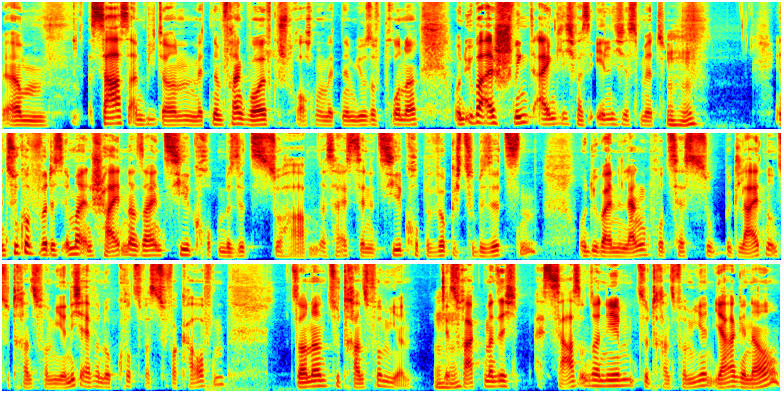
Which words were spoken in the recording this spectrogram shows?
ähm, SaaS-Anbietern, mit einem Frank Wolf gesprochen, mit einem Josef Brunner und überall schwingt eigentlich was ähnliches mit. In Zukunft wird es immer entscheidender sein, Zielgruppenbesitz zu haben. Das heißt, seine Zielgruppe wirklich zu besitzen und über einen langen Prozess zu begleiten und zu transformieren. Nicht einfach nur kurz was zu verkaufen, sondern zu transformieren. Jetzt fragt man sich, als SaaS-Unternehmen zu transformieren? Ja, genau.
